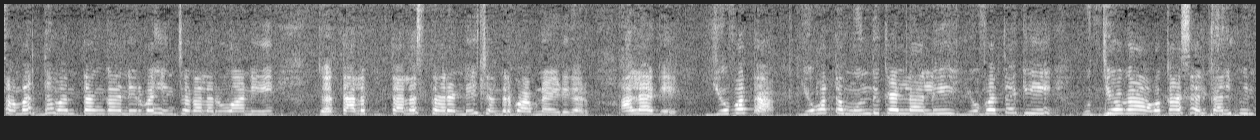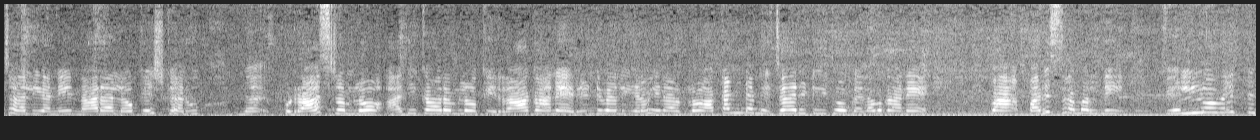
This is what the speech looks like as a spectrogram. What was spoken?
సమర్థవంతంగా నిర్వహించగలరు అని తల తలస్తారండి చంద్రబాబు నాయుడు గారు. అలాగే యువత యువత ముందుకెళ్ళాలి యువతకి ఉద్యోగ అవకాశాలు కల్పించాలి అని నారా లోకేష్ గారు ఇప్పుడు రాష్ట్రంలో అధికారంలోకి రాగానే రెండు వేల ఇరవై నాలుగులో అఖండ మెజారిటీతో గెలవగానే పరిశ్రమల్ని వెల్లువెత్తి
